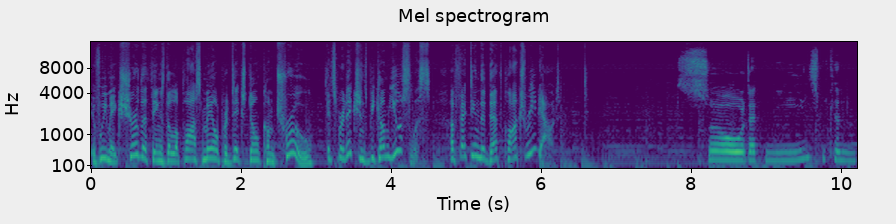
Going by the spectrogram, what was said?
if we make sure the things the Laplace mail predicts don't come true, its predictions become useless, affecting the death clock's readout. So that means we can.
